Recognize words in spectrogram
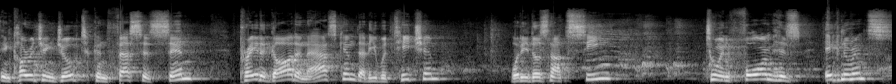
encouraging Job to confess his sin, pray to God and ask him that he would teach him what he does not see, to inform his ignorance,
